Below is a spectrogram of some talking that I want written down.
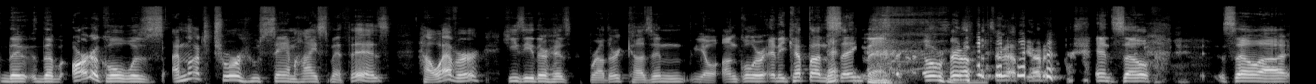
the the article was I'm not sure who Sam Highsmith is. However, he's either his brother, cousin, you know, uncle, or and he kept on saying that over and over throughout the article. And so so uh,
